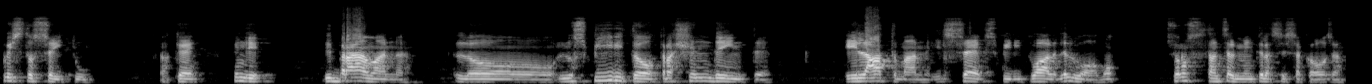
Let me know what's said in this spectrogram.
questo sei tu. Ok? Quindi il Brahman, lo, lo spirito trascendente e l'Atman, il sé spirituale dell'uomo, sono sostanzialmente la stessa cosa.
